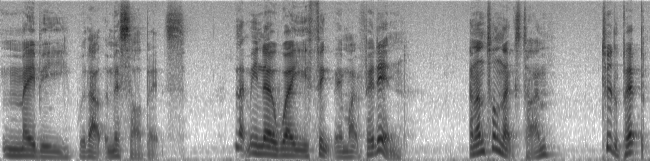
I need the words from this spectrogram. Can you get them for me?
maybe without the missile bits. Let me know where you think they might fit in. And until next time, toodle pip.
